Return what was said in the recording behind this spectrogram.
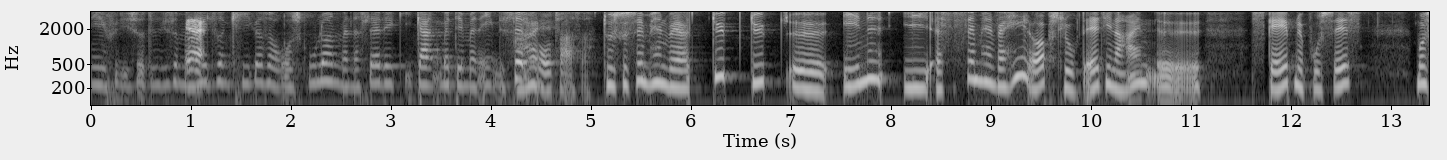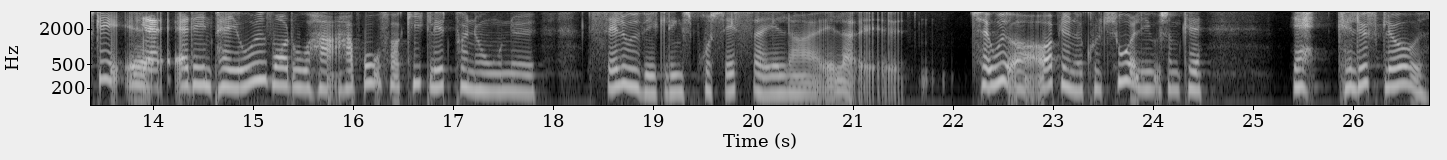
Nej, fordi så er det ligesom, at man Ja. hele tiden kigger sig over skulderen, men er slet ikke i gang med det, man egentlig selv Nej. foretager sig. Du skal simpelthen være dybt, dybt øh, inde i, altså simpelthen være helt opslugt af din egen øh, skabende proces. Måske øh, Ja. er det en periode, hvor du har, har brug for at kigge lidt på nogle øh, selvudviklingsprocesser, eller, eller øh, tage ud og opleve noget kulturliv, som kan, ja, kan løfte låget.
